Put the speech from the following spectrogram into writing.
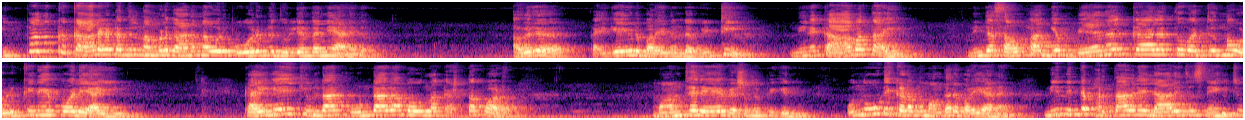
ഇപ്പോഴൊക്കെ കാലഘട്ടത്തിൽ നമ്മൾ കാണുന്ന ഒരു പോരിന് തുല്യം തന്നെയാണിത്. അവർ കൈകയോട് പറയുന്നുണ്ട് വിട്ടി നിനക്ക് ആപത്തായി. നിന്റെ സൗഭാഗ്യം വേനൽക്കാലത്ത് പറ്റുന്ന ഒഴുക്കിനെ പോലെയായി. കൈകൈക്ക് ഉണ്ടാ ഉണ്ടാകാൻ പോകുന്ന കഷ്ടപ്പാട് മന്ധരയെ വിഷമിപ്പിക്കുന്നു. ഒന്നുകൂടി കിടന്ന് മന്ധര പറയാണ് നീ നിന്റെ ഭർത്താവിനെ ലാളിച്ച് സ്നേഹിച്ചു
